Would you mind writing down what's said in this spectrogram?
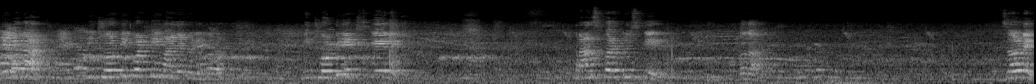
हे बघा ही छोटी पट्टी माझ्याकडे बघा ही छोटी एक स्केल आहे. स्केल बघा. जड आहे.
